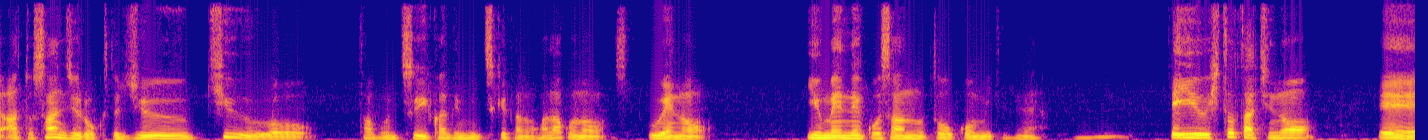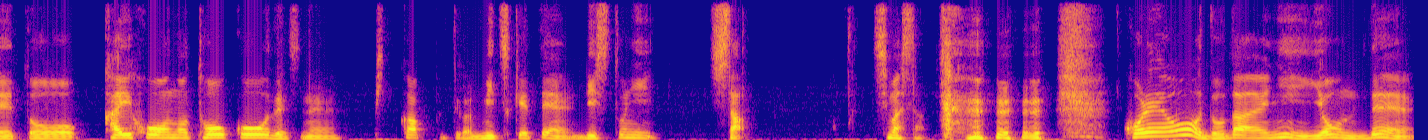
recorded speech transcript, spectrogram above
ー、あと36と19を多分追加で見つけたのかなこの上の夢猫さんの投稿を見ててね。っていう人たちの、えっ、と、解放の投稿をですね、ピックアップっていうか見つけてリストにした。しました。これを土台に読んで、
